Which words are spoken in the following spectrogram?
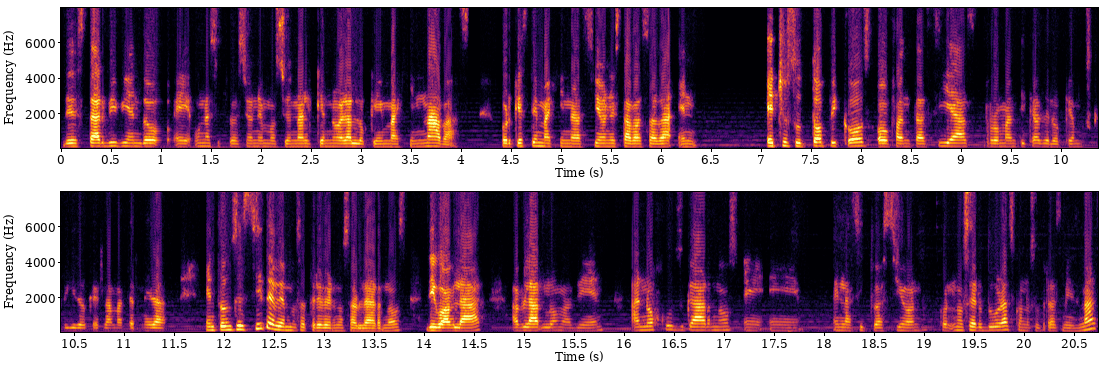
de estar viviendo eh, una situación emocional que no era lo que imaginabas, porque esta imaginación está basada en hechos utópicos o fantasías románticas de lo que hemos creído que es la maternidad. Entonces sí debemos atrevernos a hablarnos, digo hablar, hablarlo más bien, a no juzgarnos eh, eh, en la situación, no ser duras con nosotras mismas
